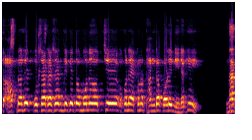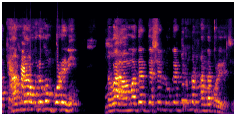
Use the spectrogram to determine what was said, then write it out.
তো আপনাদের পোশাক আশাক দেখে তো মনে হচ্ছে ওখানে এখনও ঠান্ডা পড়েনি নাকি? না ঠান্ডা। ওইরকম পড়েনি। তবে আমাদের দেশের লোকের জন্য ঠান্ডা পড়ে গেছে।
